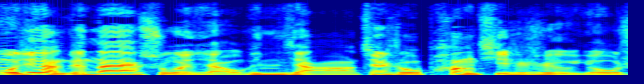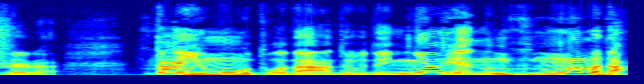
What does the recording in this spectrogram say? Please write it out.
我就想跟大家说一下，我跟你讲啊，这时候胖其实是有优势的，大荧幕多大，对不对？你脸能那么大。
